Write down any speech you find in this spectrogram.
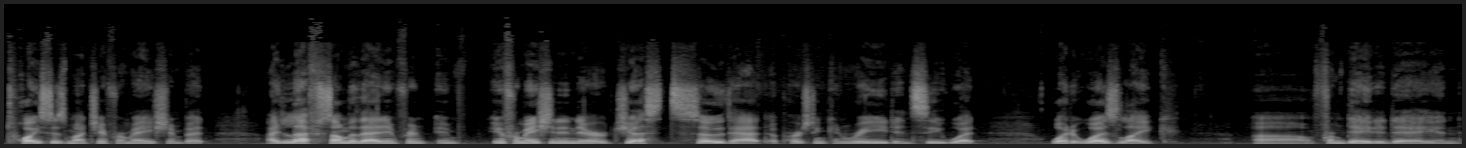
twice as much information, but I left some of that inf- inf- information in there just so that a person can read and see what what it was like uh, from day to day, and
